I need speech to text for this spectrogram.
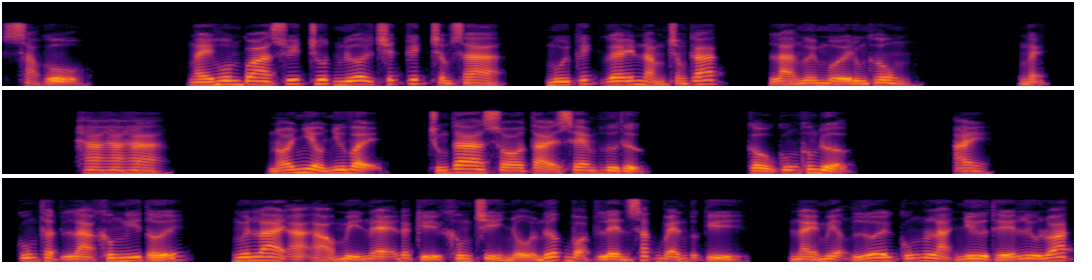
sao gỗ? Ngày hôm qua suýt chút nữa chết kích trầm xa, mũi kích gãy nằm trong cát, là ngươi mời đúng không? Ngậy. ha ha ha. Nói nhiều như vậy, chúng ta so tài xem hư thực. Cầu cũng không được. Ai? Cũng thật là không nghĩ tới nguyên lai ả áo mỹ nẹ đặc kỳ không chỉ nhổ nước bọt lên sắc bén cực kỳ này miệng lưỡi cũng là như thế lưu loát.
